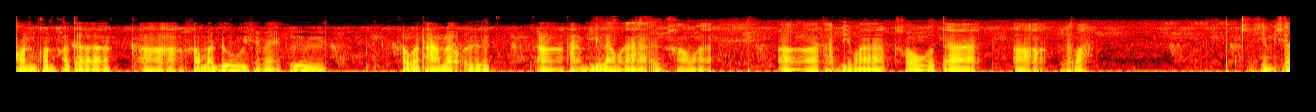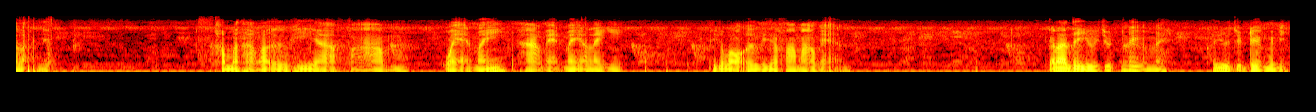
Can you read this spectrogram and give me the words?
ก่อนก่อนเขาจะอ่าเข้ามาดูใช่ไหมคือเขาก็ถามแล้วเอออ่าถามพี่แล้วว่า เออเขาอะเอ่อถามพี่ว่าเขาจะอ่าอะไรวะไม่ใช่ไม่ใช่ละเนี่ยเขามาถามว่าเออพี่อะฟาร์ม แหวนไหมหาแหวนไหมอะไรอย่างงี้พี่ก็บอกเออพี่จะฟาร์มหาแหวน ก็น่าจะอยู่จุดเดิมไหมเขาอยู่จุดเดิมกันนี่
